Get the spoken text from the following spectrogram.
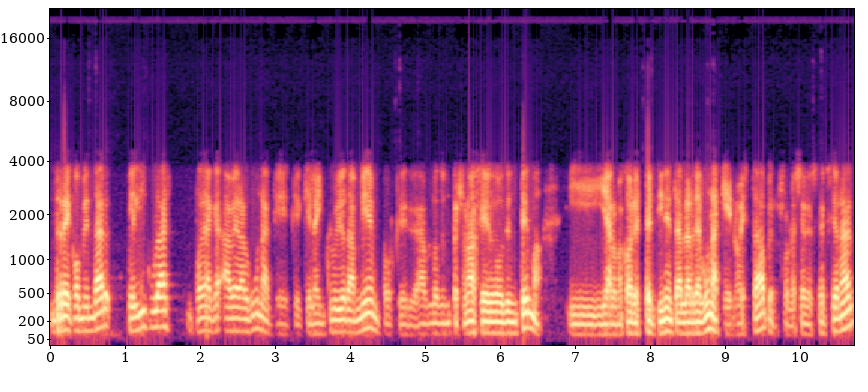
recomendar películas, puede haber alguna que, la incluyo también porque hablo de un personaje o de un tema y a lo mejor es pertinente hablar de alguna que no está, pero suele ser excepcional,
